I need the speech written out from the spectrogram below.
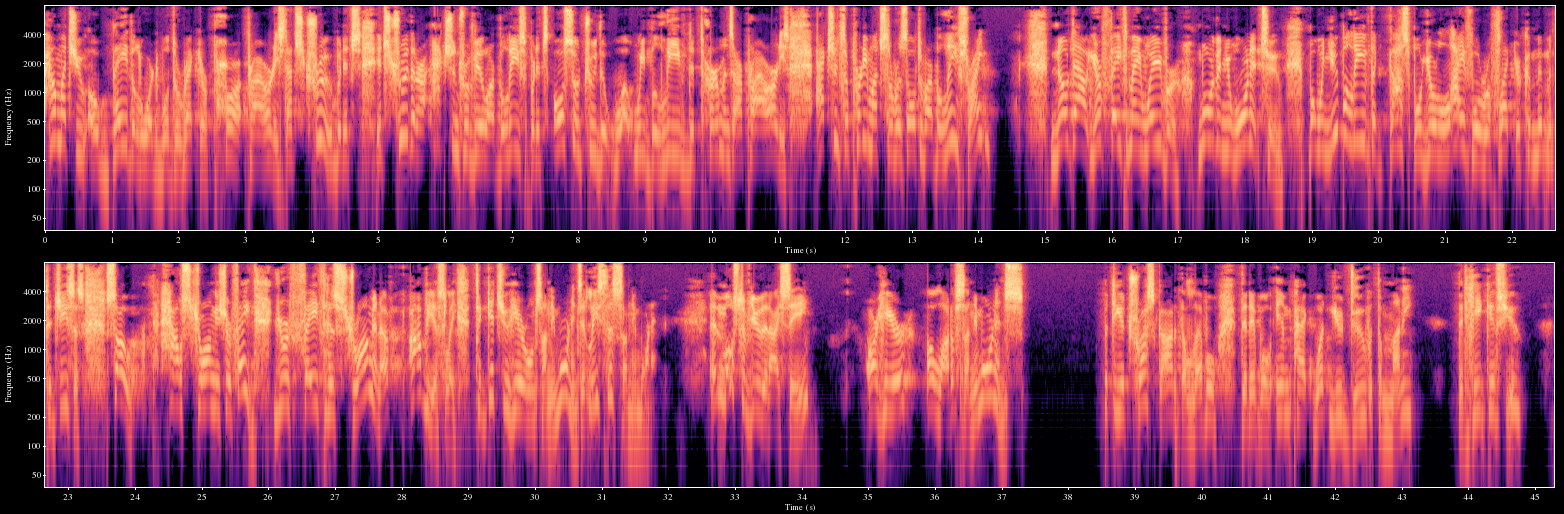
how much you obey the Lord will direct your priorities. That's true, but it's, it's true that our actions reveal our beliefs, but it's also true that what we believe determines our priorities. Actions are pretty much the result of our beliefs, right? No doubt your faith may waver more than you want it to, but when you believe the gospel, your life will reflect your commitment to Jesus. So, how strong is your faith? Your faith is strong enough, obviously, to get you here on Sunday mornings, at least this Sunday morning. And most of you that I see are here a lot of Sunday mornings. But do you trust God at the level that it will impact what you do with the money? That He gives you.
